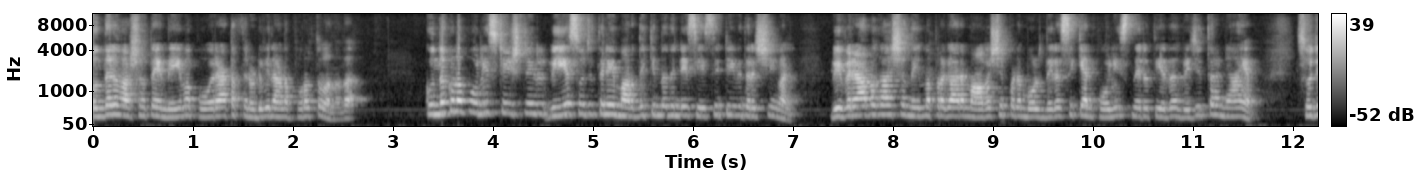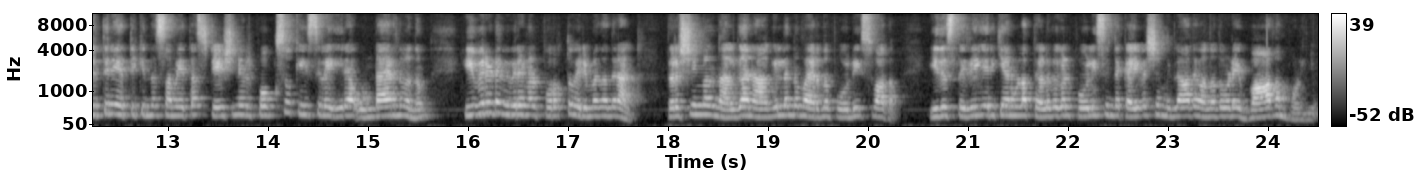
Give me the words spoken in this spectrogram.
ഒന്നര വർഷത്തെ നിയമ പോരാട്ടത്തിനൊടുവിലാണ് പുറത്തു വന്നത്. കുന്നക്കുളം പോലീസ് സ്റ്റേഷനിൽ വി എസ് സുജിത്തിനെ മർദ്ദിക്കുന്നതിന്റെ സി സി ടി വി ദൃശ്യങ്ങൾ വിവരാവകാശ നിയമപ്രകാരം ആവശ്യപ്പെടുമ്പോൾ നിരസിക്കാൻ പോലീസ് നിരത്തിയത് വിചിത്ര ന്യായം. സുജിത്തിനെ എത്തിക്കുന്ന സമയത്ത് സ്റ്റേഷനിൽ പോക്സോ കേസിലെ ഇര ഉണ്ടായിരുന്നുവെന്നും ഇവരുടെ വിവരങ്ങൾ പുറത്തു വരുമെന്നതിനാൽ ദൃശ്യങ്ങൾ നൽകാനാകില്ലെന്നുമായിരുന്നു പോലീസ് വാദം. ഇത് സ്ഥിരീകരിക്കാനുള്ള തെളിവുകൾ പോലീസിന്റെ കൈവശമില്ലാതെ വന്നതോടെ വാദം പൊളിഞ്ഞു.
